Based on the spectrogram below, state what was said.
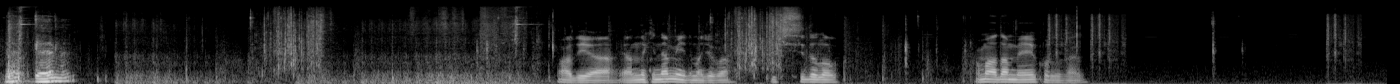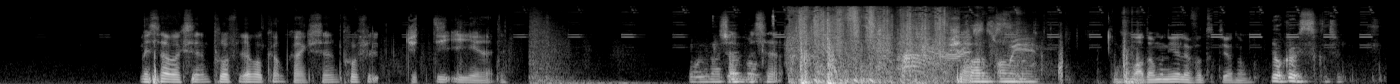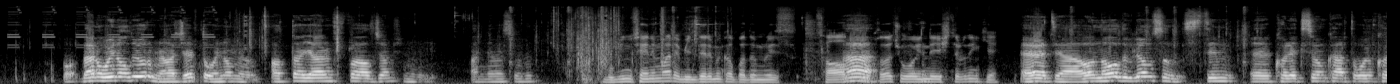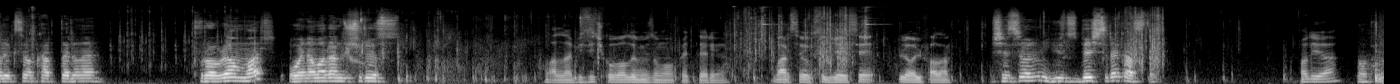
Ne? B mi? Hadi ya. Yanındakinden mi yedim acaba? İkisi de low. Ama adam B'ye kurdu galiba. Mesela bak senin profile bakıyorum kanki. Senin profil ciddi iyi yani. Oyun Sen acayip oldu. mesela... Anam. Oğlum adamı niye lafa tutuyorsun ama? Yok yok sıkıntı yok. Ben oyun alıyorum ya acayip de oynamıyorum. Hatta yarın FIFA alacağım şimdi. Anneme söyledim. Bugün senin var ya bildirimi kapadım reis. Sağ ol o kadar çok oyun değiştirdin ki. Evet ya o ne oldu biliyor musun? Steam e, koleksiyon kartı, oyun koleksiyon kartlarını program var. Oynamadan düşürüyorsun. Vallahi biz hiç kovalıyoruz o muhabbetleri ya. Varsa yoksa CS, LoL falan. Bir şey söyleyeyim mi? 105 lira kastı. Hadi ya. Bakın.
